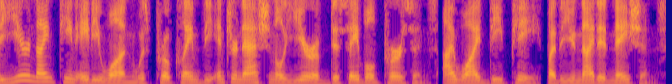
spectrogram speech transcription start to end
The year 1981 was proclaimed the International Year of Disabled Persons by the United Nations.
